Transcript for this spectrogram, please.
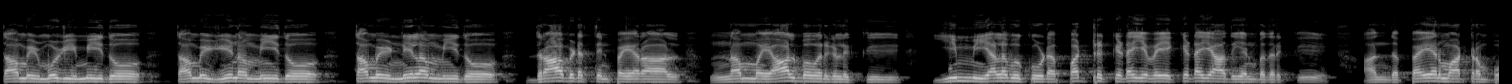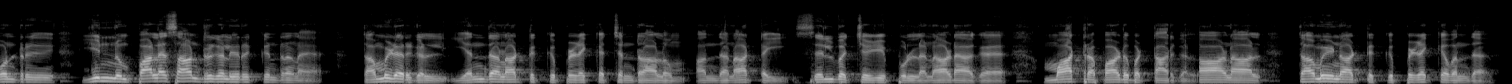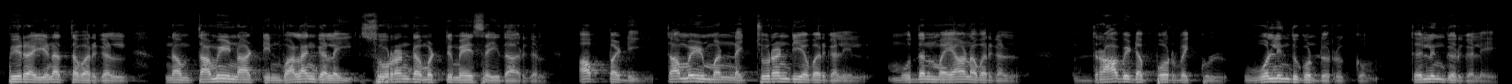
தமிழ் மொழி மீதோ தமிழ் இனம் மீதோ தமிழ் நிலம் மீதோ திராவிடத்தின் பெயரால் நம்மை ஆள்பவர்களுக்கு இம்மி அளவு கூட பற்று கிடையவே கிடையாது என்பதற்கு அந்த பெயர் மாற்றம் போன்று இன்னும் பல சான்றுகள் இருக்கின்றன. தமிழர்கள் எந்த நாட்டுக்கு பிழைக்கச் சென்றாலும் அந்த நாட்டை செல்வச் செழிப்புள்ள நாடாக மாற்ற பாடுபட்டார்கள். ஆனால் தமிழ்நாட்டுக்கு பிழைக்க வந்த பிற இனத்தவர்கள் நம் தமிழ்நாட்டின் வளங்களை சுரண்ட மட்டுமே செய்தார்கள். அப்படி தமிழ் மண்ணை சுரண்டியவர்களில் முதன்மையானவர்கள் திராவிட போர்வைக்குள் ஒளிந்து கொண்டிருக்கும் தெலுங்கர்களே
